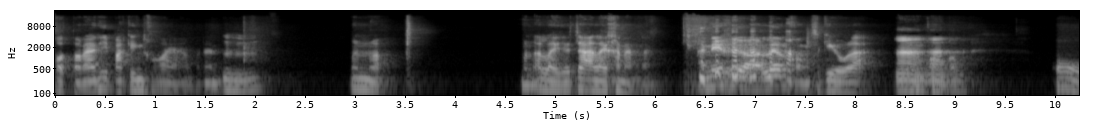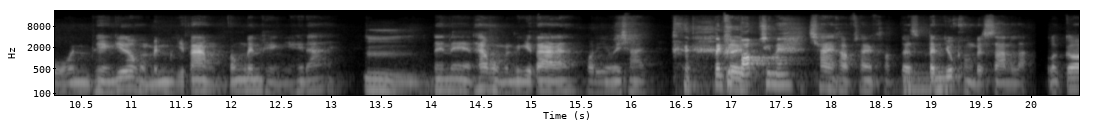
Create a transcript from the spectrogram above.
สดตอนนั้นที่ Parking Toy อะครับวันนั้นอืมมันแบบมันอะไรจะจ้าอะไรขนาดนั้น อันนี้คือเรื่องของสกิลละอ่าเรื่องขออ่างแบบโอ้เป็นเพลงที่ถ้าผมเป็นมือกีตาร์ผมต้องเล่นเพลงนี้ให้ได้ อืมแน่ๆถ้าผมเป็นมือกีตาร์นะพอดีไม่ใช่ เป็นพี่เคยป๊อปใช่ไหมใช่ครับใช่ครับ The อืมเป็นยุคของ The Sun ละแล้วก็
